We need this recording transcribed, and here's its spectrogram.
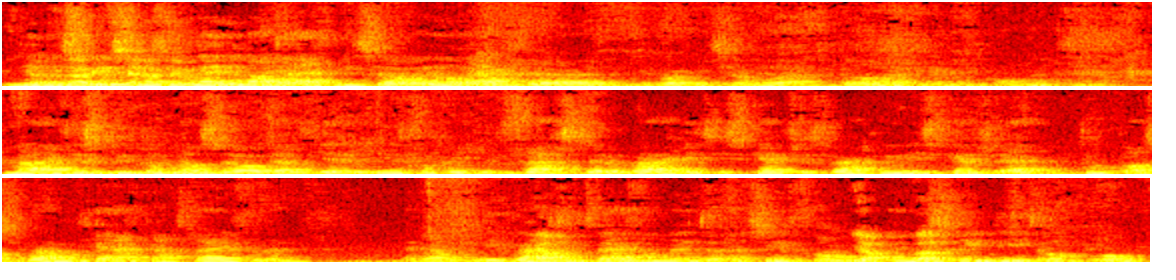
die Ja, daar discussie zijn is in natuurlijk Nederland ook- eigenlijk niet zo heel erg, eh, die wordt niet zo heel erg belangrijk meer gevonden. Maar het is natuurlijk toch wel zo dat je in ieder geval kun je de vraag stellen, waar is die sceptisch, waar kun je die sceptisch eigenlijk op toepassen? Waar moet je eigenlijk aan twijfelen? En dan niet, waar Ja. is die twijfel nuttig en zinvol? Ja, en wel- misschien niet op, op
